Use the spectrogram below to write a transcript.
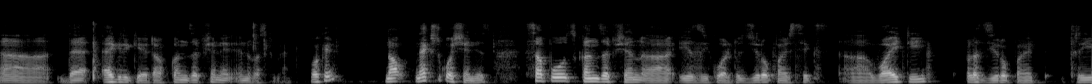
uh, the aggregate of consumption and investment. Okay? Now next question is suppose consumption uh, is equal to 0 0.6 uh, yt plus 0.3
